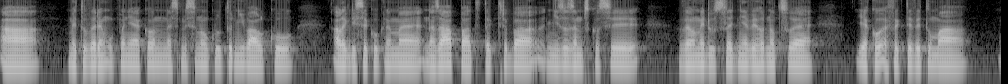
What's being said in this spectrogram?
A my tu vedeme úplně jako nesmyslnou kulturní válku, ale když se koukneme na západ, tak třeba Nizozemsko si velmi důsledně vyhodnocuje, jakou efektivitu má eh,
